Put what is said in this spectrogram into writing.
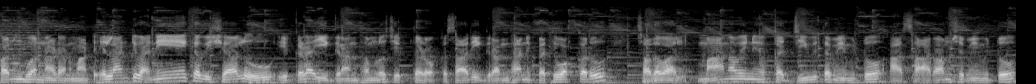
కనుగొన్నాడనమాట ఇలాంటివి అనేక విషయాలు ఇక్కడ ఈ గ్రంథంలో చెప్తాడు. ఒక్కసారి ఈ గ్రంథాన్ని ప్రతి ఒక్కరూ చదవాలి. మానవుని యొక్క జీవితం ఏమిటో ఆ సారాంశం ఏమిటో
